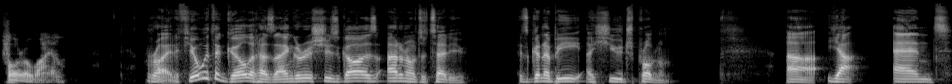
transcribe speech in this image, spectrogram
for a while. Right. If you're with a girl that has anger issues, guys, I don't know what to tell you. It's going to be a huge problem. Uh, yeah. And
